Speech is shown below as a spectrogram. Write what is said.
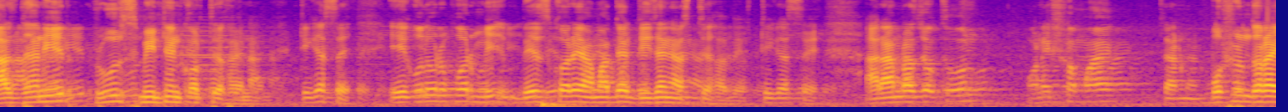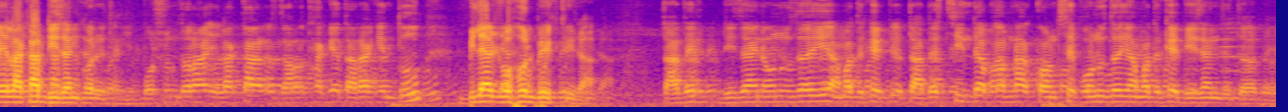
রাজধানীর রুলস মেনটেন করতে হয় না, ঠিক আছে? এগুলোর উপর বেস করে আমাদের ডিজাইন আসতে হবে, ঠিক আছে? আর আমরা যখন অনেক সময় বসুন্ধরা এলাকার ডিজাইন করে থাকি, বসুন্ধরা এলাকার যারা থাকে তারা কিন্তু বিলাসবহুল ব্যক্তিরা। তাদের ডিজাইন অনুযায়ী আমাদেরকে, তাদের চিন্তা ভাবনা কনসেপ্ট অনুযায়ী আমাদেরকে ডিজাইন দিতে হবে।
